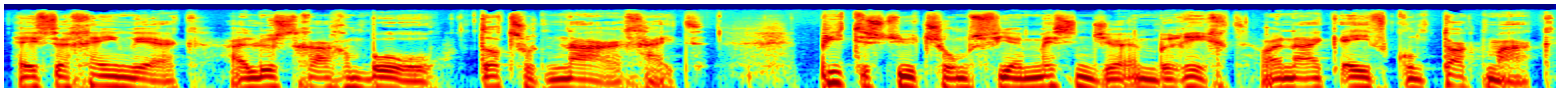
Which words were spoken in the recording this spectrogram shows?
heeft hij geen werk. Hij lust graag een borrel. Dat soort narigheid. Pieter stuurt soms via Messenger een bericht waarna ik even contact maak.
